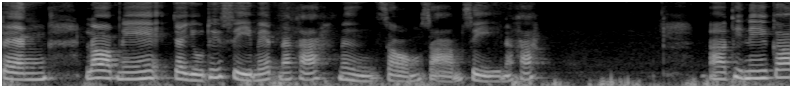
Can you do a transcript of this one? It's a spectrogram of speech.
แตงรอบนี้จะอยู่ที่สี่เม็ดนะคะหนึ่งสองสามสี่นะคะอ่าทีนี้ก็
